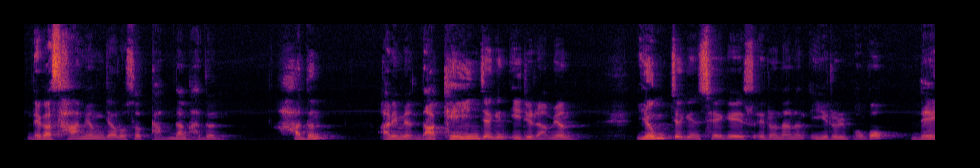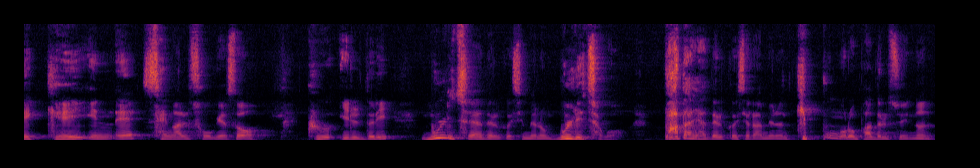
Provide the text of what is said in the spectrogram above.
내가 사명자로서 감당하든 하든 아니면 나 개인적인 일이라면 영적인 세계에서 일어나는 일을 보고 내 개인의 생활 속에서 그 일들이 물리쳐야 될 것이면 물리쳐고 받아야 될 것이라면 기쁨으로 받을 수 있는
